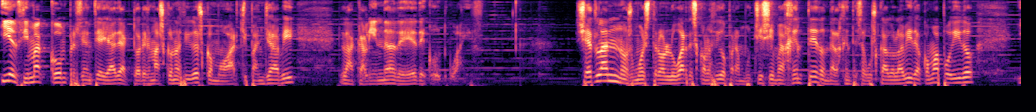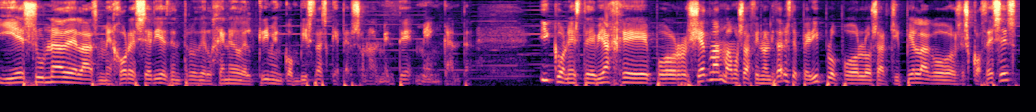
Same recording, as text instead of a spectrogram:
Y encima con presencia ya de actores más conocidos como Archie Panjabi, la calinda de The Good Wife. Shetland nos muestra un lugar desconocido para muchísima gente, donde la gente se ha buscado la vida como ha podido, y es una de las mejores series dentro del género del crimen con vistas que personalmente me encanta. Y con este viaje por Shetland vamos a finalizar este periplo por los archipiélagos escoceses.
